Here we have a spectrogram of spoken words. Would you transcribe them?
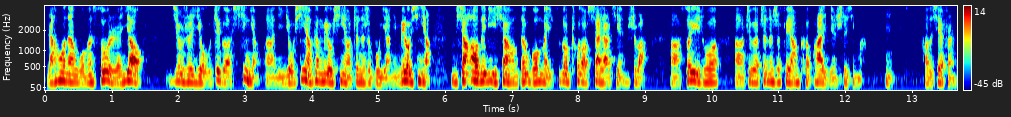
然后呢，我们所有人要。就是有这个信仰啊，你有信仰跟没有信仰真的是不一样。你没有信仰，像奥地利、像德国，每次都抽到下下签，是吧？啊，所以说啊，这个真的是非常可怕的一件事情嘛。嗯，好的，谢谢 Frank。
